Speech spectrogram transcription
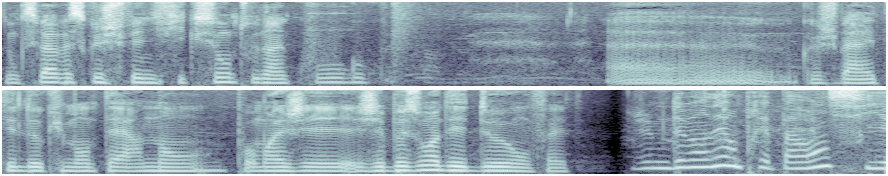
donc c'est pas parce que je fais une fiction tout d'un coup que je vais arrêter le documentaire. Non, pour moi, j'ai besoin des deux en fait. Je me demandais en préparant si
